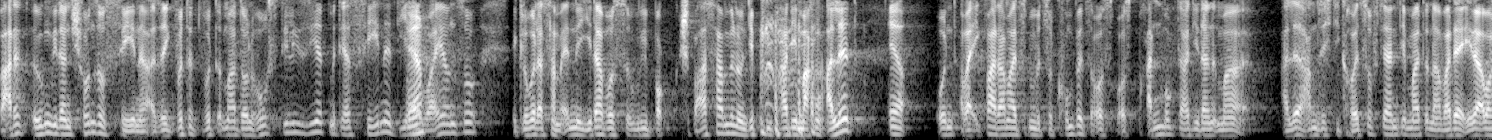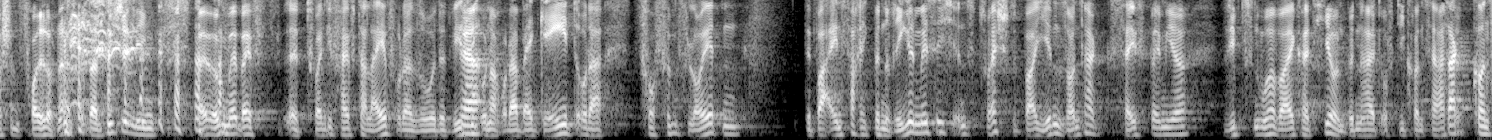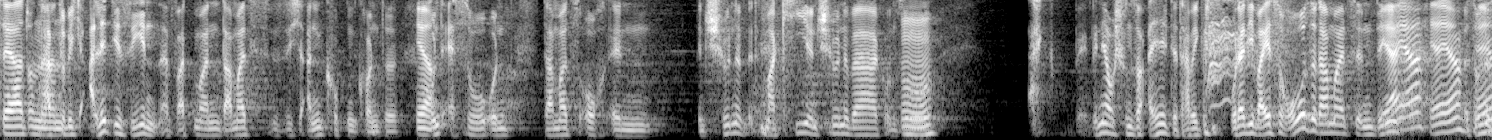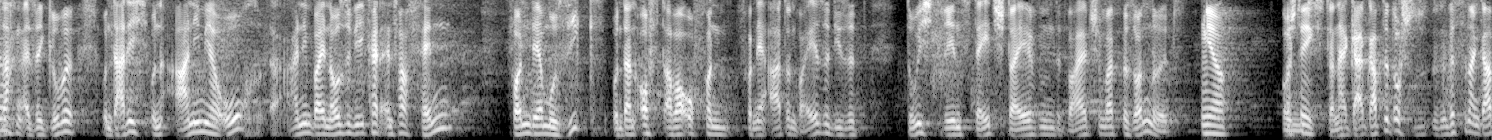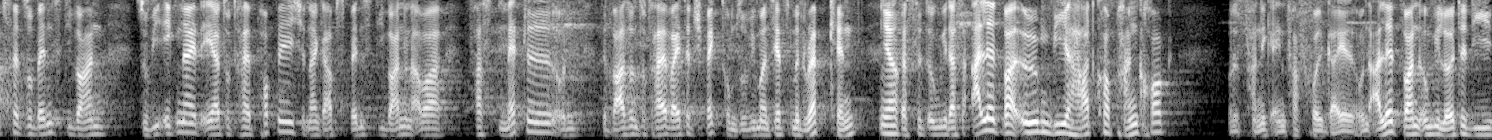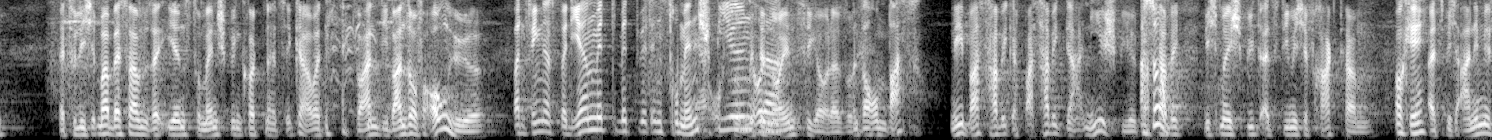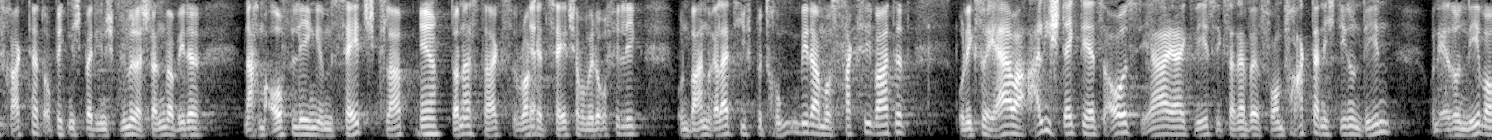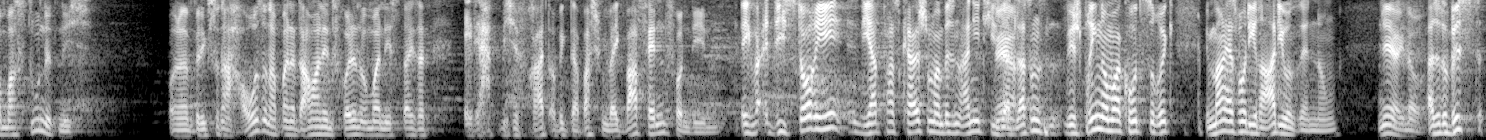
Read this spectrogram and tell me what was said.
war das irgendwie dann schon so Szene. Also ich wird, das wird immer doll hochstilisiert mit der Szene, DIY und so. Ich glaube, dass am Ende jeder Bus irgendwie Bock, Spaß haben will und gibt ein paar, die machen alles. Ja. Und, aber ich war damals mit so Kumpels aus, aus Brandenburg da, die dann immer, alle haben sich die Kreuz auf die Hand gemalt und da war der Eder aber schon voll und dann hat da Tische liegen. bei irgendwer bei äh, 25 Live oder so, das weiß Ja. ich auch noch, oder bei Gate oder vor fünf Leuten. Das war einfach, ich bin regelmäßig ins Trash. Das war jeden Sonntag safe bei mir. 17 Uhr war ich halt hier und bin halt auf die Konzerte. Zack, Konzert und dann. glaube ich, alle gesehen, was man damals sich angucken konnte. Ja. Und Esso und damals auch in, in Schöne, Marquis in Schöneberg und so. Mhm. Ich bin ja auch schon so alt, das habe ich. Oder die Weiße Rose damals in Dings. Ja, ja, ja, ja, So eine ja. Sachen. Also ich glaube, und dadurch, und Arnim ja auch, Arnim war genauso wie ich halt einfach Fan von der Musik und dann oft aber auch von, von der Art und Weise, diese Durchdrehen, Stage-Diven, das war halt schon was Besonderes. ja. Und dann gab, gab es auch, dann wisst ihr, dann gab es halt so Bands, die waren so wie Ignite eher total poppig und dann gab es Bands, die waren dann aber fast Metal und das war so ein total weites Spektrum, so wie man es jetzt mit Rap kennt. Ja. Das sind irgendwie, das alles war irgendwie Hardcore, Punkrock und das fand ich einfach voll geil. Und alles waren irgendwie Leute, die natürlich immer besser ihr Instrument spielen konnten als ich, aber die waren, die waren so auf Augenhöhe. Wann fing das bei dir an mit, mit, mit Auch Instrumentspielen? so Mitte oder? 90er oder so. Und warum Bass? Nee, Bass habe ich, Bass habe ich nie gespielt. Bass so. habe ich nicht mal gespielt, als die mich gefragt haben. Okay. Als mich Arnim gefragt hat, ob ich nicht bei denen spielen will, da standen wir beide nach dem Auflegen im Sage Club, Ja. donnerstags, Rocket Ja. Sage haben wir wieder aufgelegt und waren relativ betrunken wieder, haben aufs Taxi wartet. Und ich so, ja, aber Ali steigt ja jetzt aus. Ja, ja, ich weiß. Ich sage, warum fragt er nicht den und den? Und er so, nee, warum machst du das nicht? Und dann bin ich so nach Hause und habe meine damaligen Freundin irgendwann nächsten Tag gesagt, ey, der hat mich gefragt, ob ich da Bass spiele, weil ich war Fan von denen. Ich, die Story, die hat Pascal schon mal ein bisschen angeteasert. Ja. Lass uns, wir springen noch mal kurz zurück. Wir machen erstmal die Radiosendung. Ja, genau. Also du bist,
